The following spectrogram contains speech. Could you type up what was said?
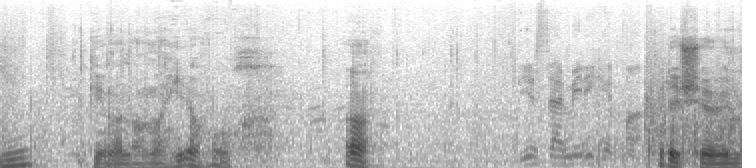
Ju, Gehen wir nochmal hier hoch. Ah, Mann. bitteschön.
